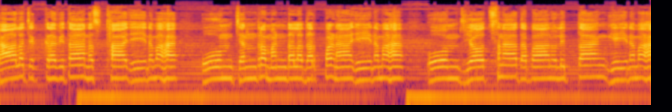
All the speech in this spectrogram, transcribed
कालचक्रवितानस्थायै नमः ॐ चन्द्रमण्डलदर्पणायै नमः ॐ ज्योत्स्नातपानुलिप्ताङ्ग्यै नमः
